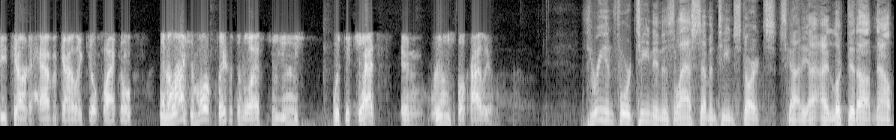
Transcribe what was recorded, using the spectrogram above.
DTR to have a guy like Joe Flacco. And Elijah Moore played with him the last two years with the Jets and really spoke highly of him. Three and fourteen in his last seventeen starts, Scotty. I, I looked it up. Now,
